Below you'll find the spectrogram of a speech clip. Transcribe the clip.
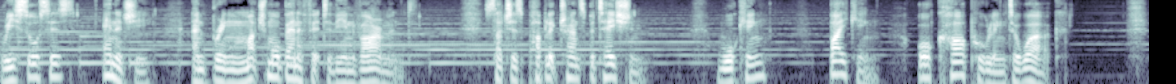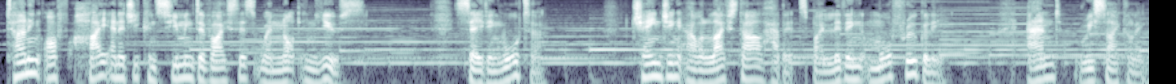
resources, energy, and bring much more benefit to the environment, such as public transportation, walking, biking, or carpooling to work turning off high energy consuming devices when not in use, saving water, changing our lifestyle habits by living more frugally, and recycling.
